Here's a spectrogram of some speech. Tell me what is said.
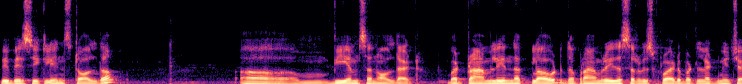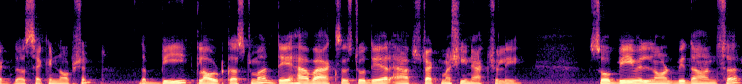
We basically install the um, vms and all that. But primarily in the cloud the primary is a service provider but let me check the second option. The b cloud customer they have access to their abstract machine actually. So b will not be the answer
